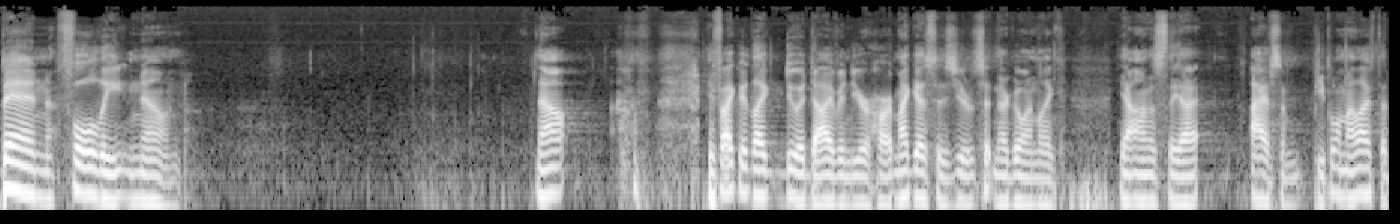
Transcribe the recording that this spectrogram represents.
been fully known. Now, if I could like do a dive into your heart, my guess is you're sitting there going like, yeah, honestly, I, I have some people in my life that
